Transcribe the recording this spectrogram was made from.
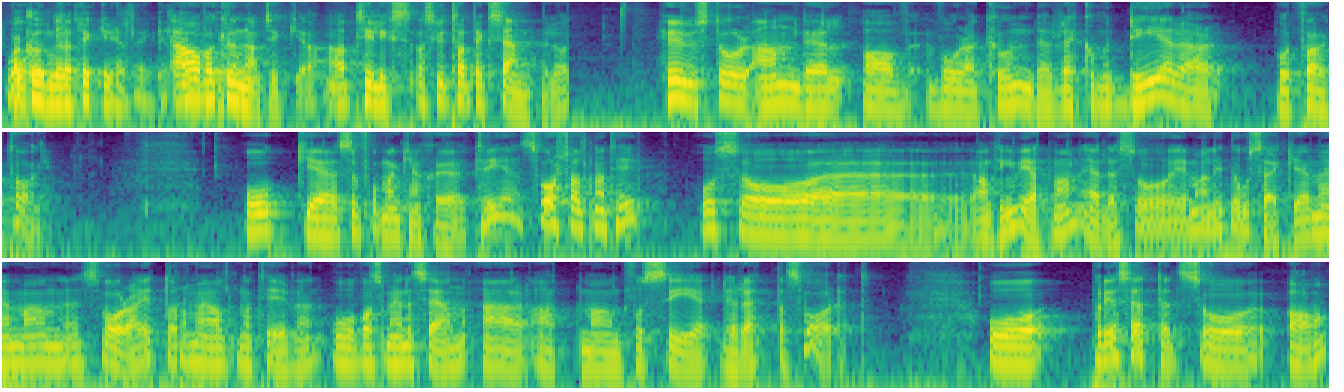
Vad Och- kunderna tycker helt enkelt. Ja, vad kunderna tycker. Ja, till, vad ska vi ta ett exempel då? Hur stor andel av våra kunder rekommenderar vårt företag? Och eh, så får man kanske tre svarsalternativ. Och så eh, antingen vet man eller så är man lite osäker men man svarar ett av de här alternativen. Och vad som händer sen är att man får se det rätta svaret. Och på det sättet så, ja,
